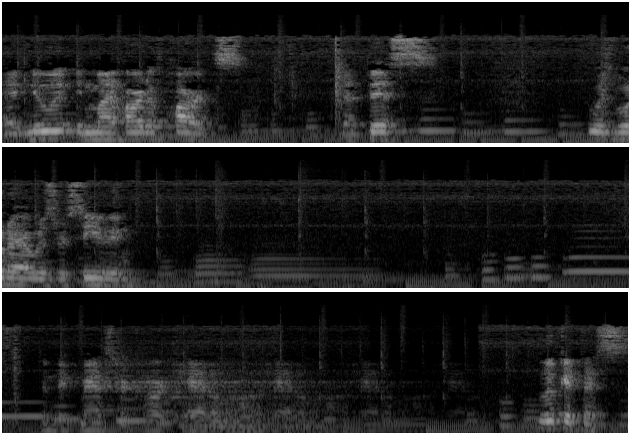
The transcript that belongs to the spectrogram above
I knew it in my heart of hearts that this was what I was receiving. The McMaster-Carr catalog. Look at this.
